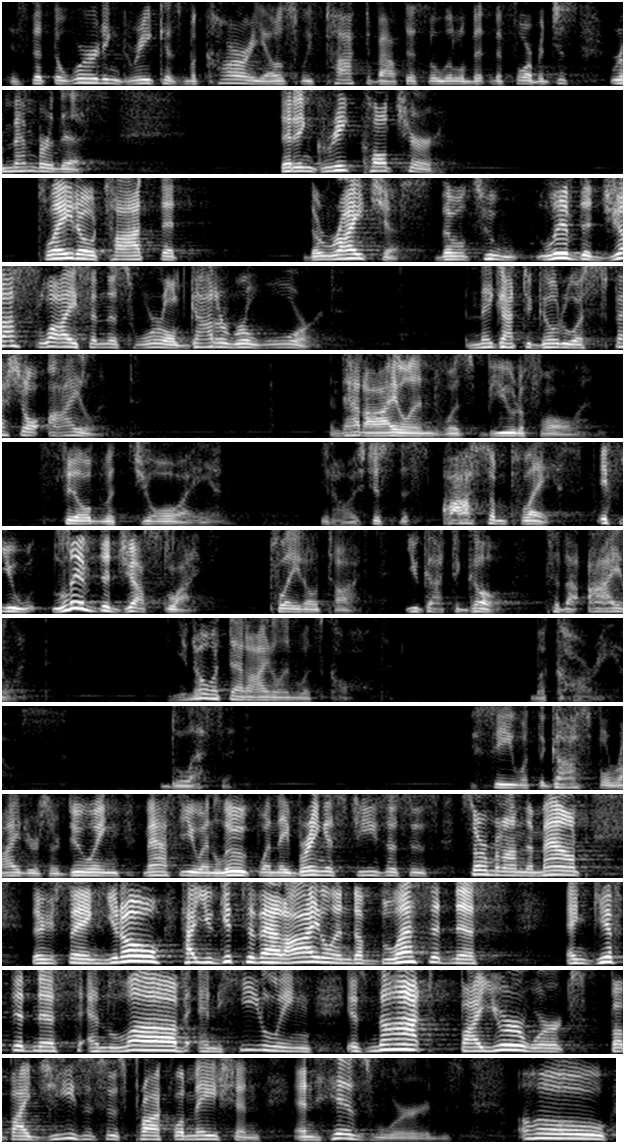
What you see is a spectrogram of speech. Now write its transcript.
is that the word in Greek is makarios. We've talked about this a little bit before, but just remember this that in Greek culture, Plato taught that the righteous, those who lived a just life in this world, got a reward. And they got to go to a special island. And that island was beautiful and filled with joy. And, you know, it's just this awesome place. If you lived a just life, Plato taught. You got to go to the island. And you know what that island was called? Makarios, blessed. You see what the gospel writers are doing, Matthew and Luke, when they bring us Jesus' Sermon on the Mount, they're saying, you know how you get to that island of blessedness and giftedness and love and healing is not by your works, but by Jesus' proclamation and his words. Oh,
